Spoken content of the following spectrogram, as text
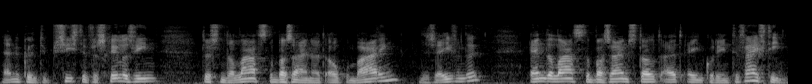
Dan kunt u precies de verschillen zien tussen de laatste bazuin uit openbaring, de zevende, en de laatste bazuinstoot uit 1 Korinthe 15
